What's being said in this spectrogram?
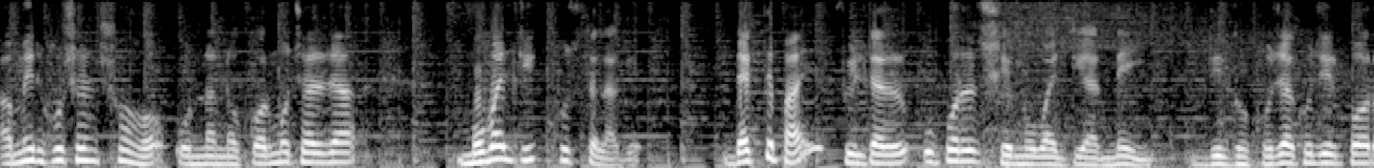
আমির হোসেন সহ অন্যান্য কর্মচারীরা মোবাইলটি খুঁজতে লাগে। দেখতে পায়, ফিল্টারের উপরের সে মোবাইলটি আর নেই। দীর্ঘ খোঁজাখুঁজির পর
